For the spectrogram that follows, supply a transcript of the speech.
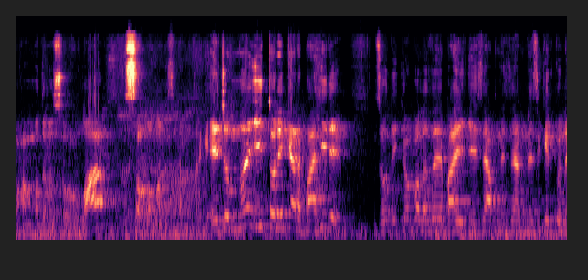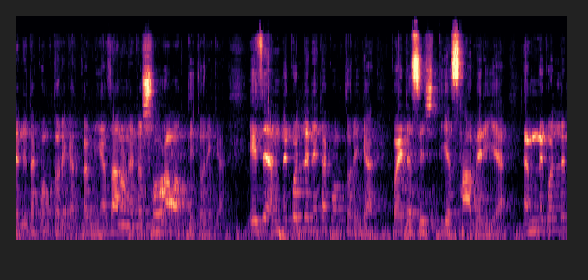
মোহাম্মদ রসুল্লাহ সাল্লামের তরিকা এই জন্য এই তরিকার বাহিরে যদি কেউ বলে যে, ভাই, এই যে আপনি যে এমনি জিকির করলেন, এটা কোন তরিকার কয়, মিয়া, জানো না, এটা সৌরাবর্তী তরিকা। এই যে এমনি করলেন, এটা কোন তরিকা? কয়টা সৃষ্টিয়া সাবেরিয়া। এমনি করলেন,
